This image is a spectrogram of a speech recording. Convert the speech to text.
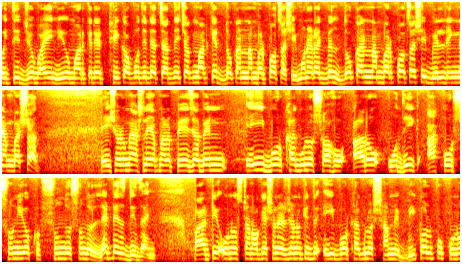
ঐতিহ্যবাহী নিউ মার্কেটের ঠিক অপোজিটে চাঁদনি চক মার্কেট, দোকান নাম্বার পঁচাশি। মনে রাখবেন, দোকান নাম্বার পঁচাশি বিল্ডিং নাম্বার সাত। এই শোরুমে আসলে আপনারা পেয়ে যাবেন এই বোরখাগুলো সহ আরও অধিক আকর্ষণীয়, খুব সুন্দর সুন্দর লেটেস্ট ডিজাইন পার্টি, অনুষ্ঠান অকেশনের জন্য কিন্তু এই বোরখাগুলোর সামনে বিকল্প কোনো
